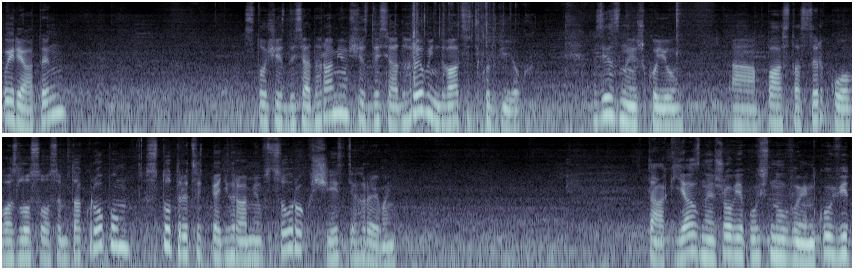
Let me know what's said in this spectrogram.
Пирятин 160 грамів 60 гривень 20 копійок. Зі знижкою паста сиркова з лососем та кропом 135 грамів 46 гривень. Так, я знайшов якусь новинку від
